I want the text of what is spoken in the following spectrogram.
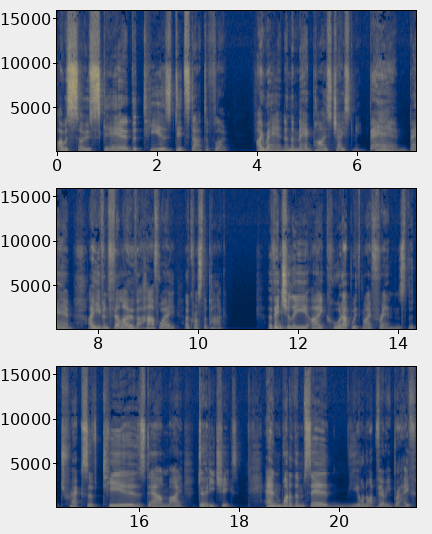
I was so scared the tears did start to flow. I ran and the magpies chased me. Bam, bam. I even fell over halfway across the park. Eventually, I caught up with my friends, the tracks of tears down my dirty cheeks, and one of them said, You're not very brave.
